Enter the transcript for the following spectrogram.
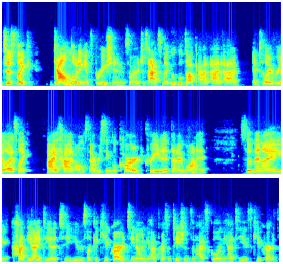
just like downloading inspiration, and so I would just add to my Google Doc, add add add until I realized like I had almost every single card created that I wanted. So then I had the idea to use like a cue cards, you know, when you had presentations in high school and you had to use cue cards.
